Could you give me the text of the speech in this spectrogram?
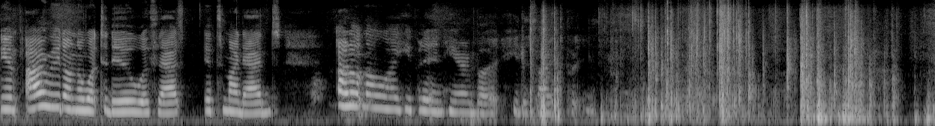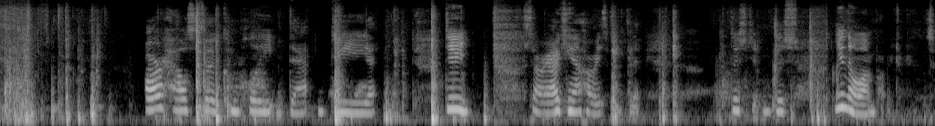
And I really don't know what to do with that. It's my dad's. I don't know why he put it in here, but he decided to put it in. Our house is a complete da- D. D. Sorry, I can't hardly speak today. This, this, you know I'm probably trying to say.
